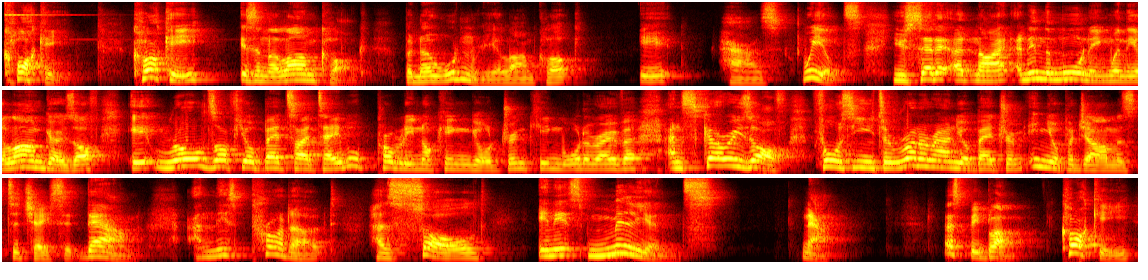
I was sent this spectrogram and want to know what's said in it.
Clocky. Clocky is an alarm clock, but no ordinary alarm clock. It has wheels. You set it at night, and in the morning, when the alarm goes off, it rolls off your bedside table, probably knocking your drinking water over, and scurries off, forcing you to run around your bedroom in your pajamas to chase it down. And this product has sold in its millions. Now, let's be blunt Clocky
